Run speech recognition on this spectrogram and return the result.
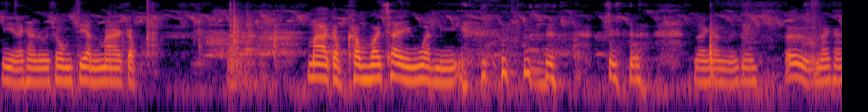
นี่นะคะท่านผู้ชมเสียนมากับอ่ามากับคำว่าใช่งวดนี้ นะคะท่านผู้ชมเออนะคะ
